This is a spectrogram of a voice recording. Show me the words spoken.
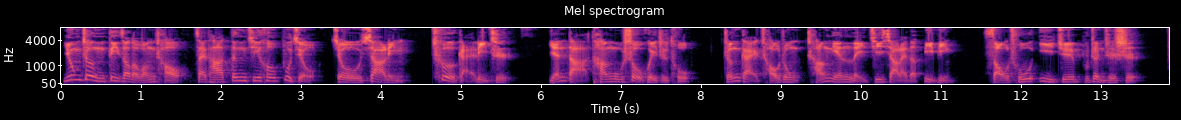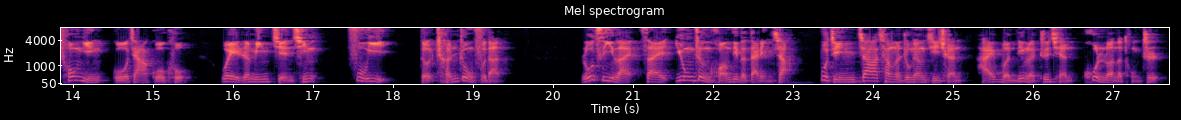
雍正缔造的王朝，在他登基后不久，就下令彻改吏治，严打贪污受贿之徒，整改朝中常年累积下来的弊病，扫除一蹶不振之势，充盈国家国库。为人民减轻赋役的沉重负担。如此一来，在雍正皇帝的带领下，不仅加强了中央集权，还稳定了之前混乱的统治，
